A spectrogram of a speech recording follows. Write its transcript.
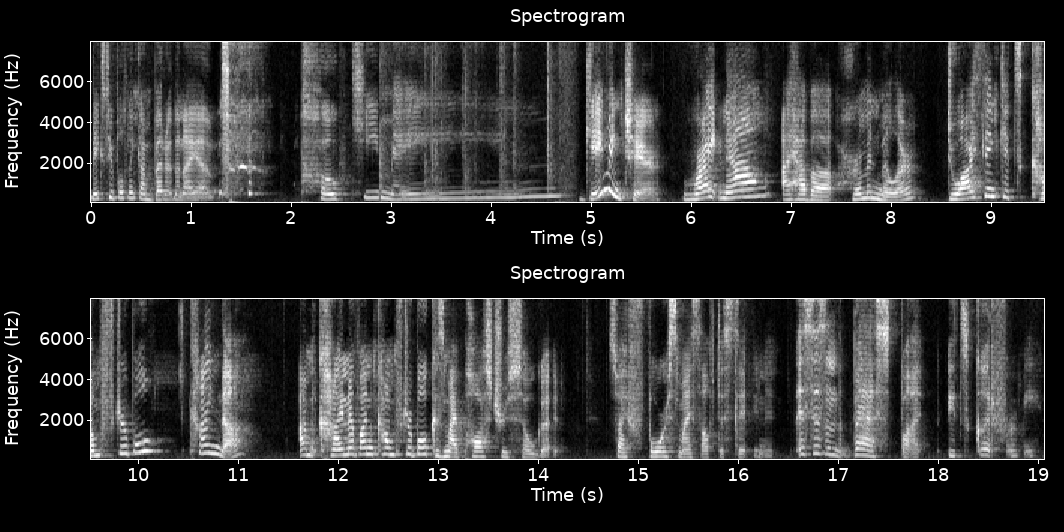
Makes people think I'm better than I am. Pokimane gaming chair. Right now, I have a Herman Miller. Do I think it's comfortable? Kinda. I'm kind of uncomfortable because my posture is so good. So I force myself to sit in it. This isn't the best, but it's good for me.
